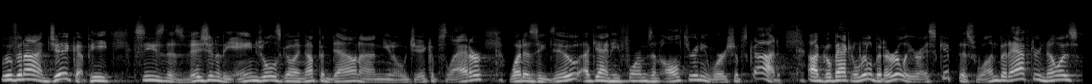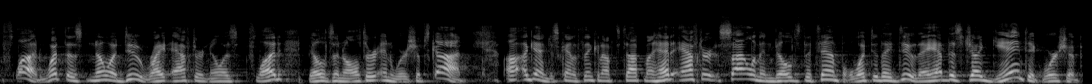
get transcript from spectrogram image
Moving on, Jacob. He sees this vision of the angels going up and down on you know Jacob's ladder. What does he do? Again, he forms an altar and he worships God. Uh, go back a little bit earlier. I skipped this one, but after Noah's flood, what does Noah do right after Noah's flood? Builds an altar and worships God. Uh, again, just kind of thinking off the top of my head. After Solomon builds the temple, what do they do? They have this gigantic worship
